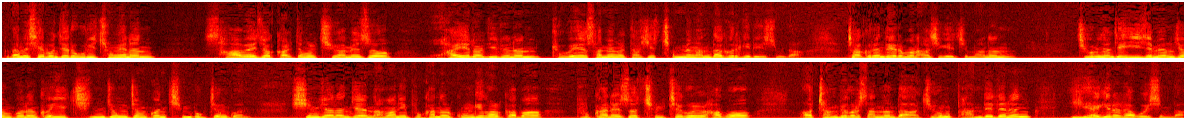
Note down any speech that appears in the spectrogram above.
그 다음에 세 번째로 우리 총회는 사회적 갈등을 치유하면서 화해를 이루는 교회의 사명을 다시 천명한다 그렇게 되어 있습니다. 자 그런데 여러분 아시겠지만은 지금 현재 이재명 정권은 거의 친중 정권, 친북 정권, 심지어는 이제 남한이 북한을 공격할까봐 북한에서 철책을 하고 어, 장벽을 쌓는다. 정 반대되는 이야기를 하고 있습니다.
